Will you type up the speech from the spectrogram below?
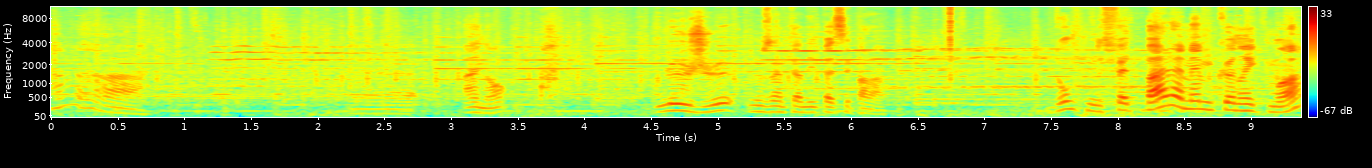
Ah Euh, Ah non. Le jeu nous interdit de passer par là. Donc ne faites pas la même connerie que moi.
